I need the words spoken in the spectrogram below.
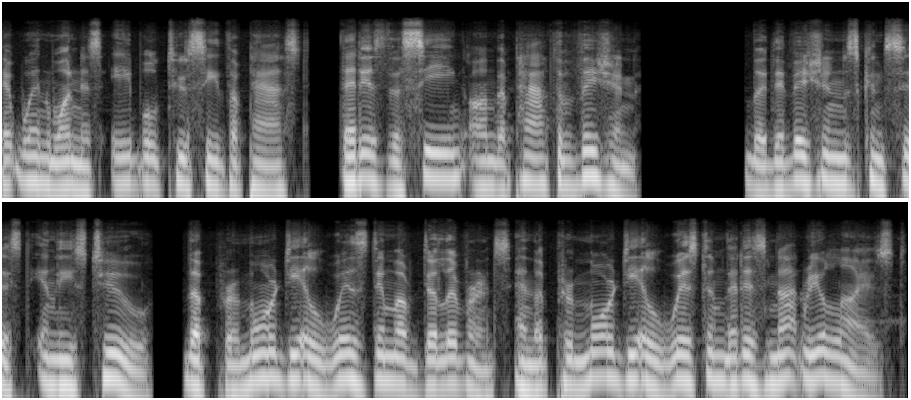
that when one is able to see the past, that is the seeing on the path of vision. The divisions consist in these two the primordial wisdom of deliverance and the primordial wisdom that is not realized.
